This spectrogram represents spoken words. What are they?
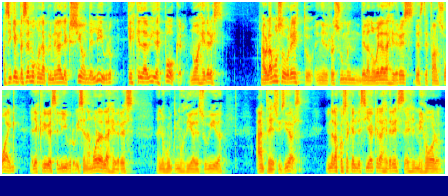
Así que empecemos con la primera lección del libro, que es que la vida es póker, no ajedrez. Hablamos sobre esto en el resumen de la novela de ajedrez de Stefan Zweig. Él escribe ese libro y se enamora del ajedrez en los últimos días de su vida antes de suicidarse. Y una de las cosas que él decía que el ajedrez es el mejor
